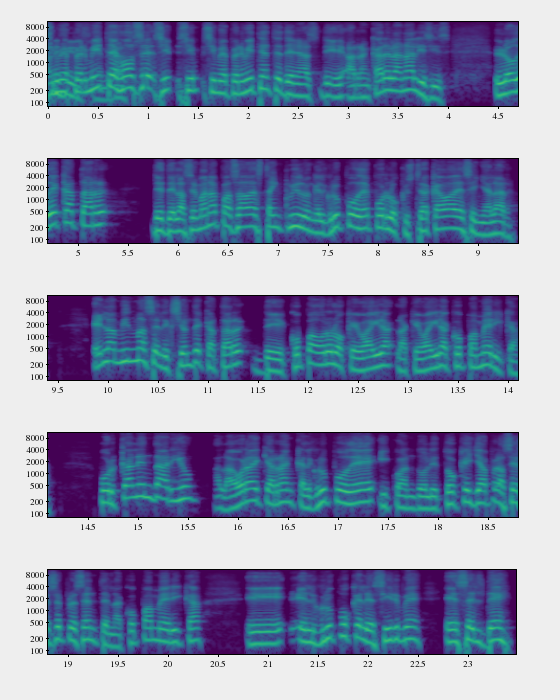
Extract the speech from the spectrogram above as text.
si me permite, José, si, si, si, me permite antes de, de arrancar el análisis, lo de Qatar desde la semana pasada está incluido en el grupo D por lo que usted acaba de señalar. Es la misma selección de Qatar de Copa Oro lo que va a ir a, la que va a ir a Copa América. Por calendario, a la hora de que arranca el grupo D y cuando le toque ya hacerse presente en la Copa América, eh, el grupo que le sirve es el D.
